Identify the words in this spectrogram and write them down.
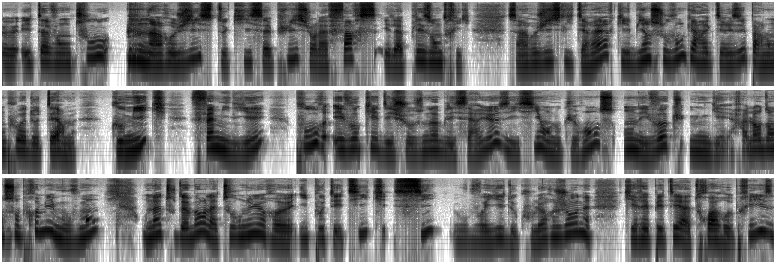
euh, est avant tout un registre qui s'appuie sur la farce et la plaisanterie. C'est un registre littéraire qui est bien souvent caractérisé par l'emploi de termes comiques, familiers, pour évoquer des choses nobles et sérieuses, et ici, en l'occurrence, on évoque une guerre. Alors, dans son premier mouvement, on a tout d'abord la tournure euh, hypothétique si, vous le voyez de couleur jaune, qui est répétée à trois reprises,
